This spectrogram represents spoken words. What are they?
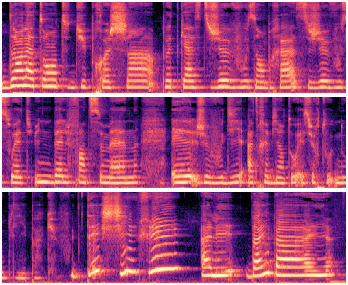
Dans l'attente du prochain podcast, je vous embrasse, je vous souhaite une belle fin de semaine et je vous dis à très bientôt et surtout n'oubliez pas que vous déchirez. Allez, bye bye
